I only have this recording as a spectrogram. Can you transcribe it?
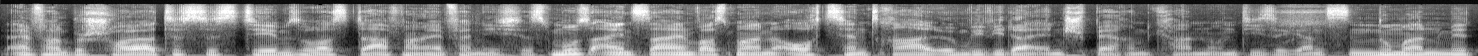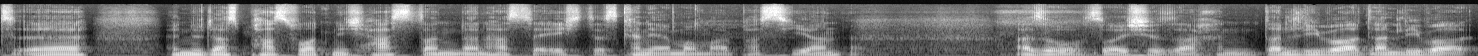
einfach ein bescheuertes System, sowas darf man einfach nicht. Es muss eins sein, was man auch zentral irgendwie wieder entsperren kann. Und diese ganzen Nummern mit, äh, wenn du das Passwort nicht hast, dann, dann hast du echt, das kann ja immer mal passieren. Also solche Sachen. Dann lieber, dann lieber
